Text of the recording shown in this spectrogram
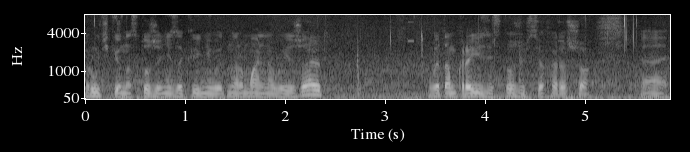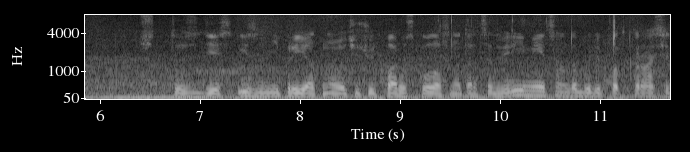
Ручки у нас тоже не заклинивают, нормально выезжают. В этом краю здесь тоже все хорошо. Что здесь из неприятного чуть-чуть пару сколов на торце двери имеется, надо будет подкрасить.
